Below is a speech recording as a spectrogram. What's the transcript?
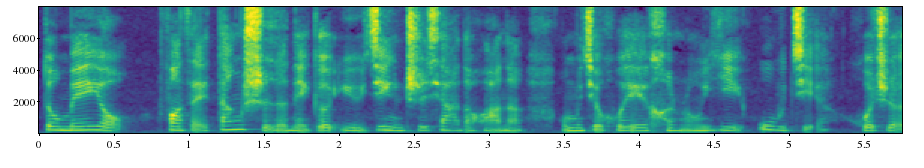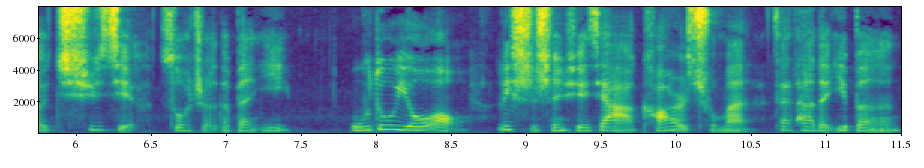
都没有，放在当时的那个语境之下的话呢，我们就会很容易误解或者曲解作者的本意。无独有偶，历史神学家卡尔·楚曼在他的一本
